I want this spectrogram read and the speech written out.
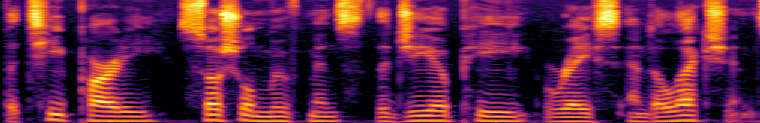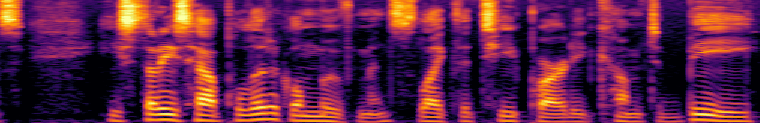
the Tea Party, social movements, the GOP, race, and elections. He studies how political movements like the Tea Party come to be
